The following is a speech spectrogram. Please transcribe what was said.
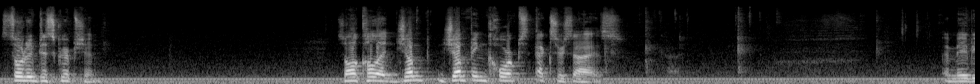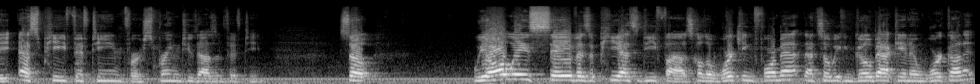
sort of description. So I'll call it jump, Jumping Corpse Exercise. And maybe SP15 for spring 2015. So we always save as a PSD file. It's called a working format. That's so we can go back in and work on it.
